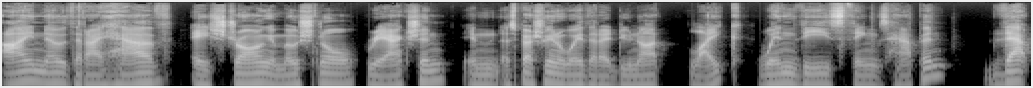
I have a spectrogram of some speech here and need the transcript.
I know that I have a strong emotional reaction, in especially in a way that I do not like when these things happen, that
